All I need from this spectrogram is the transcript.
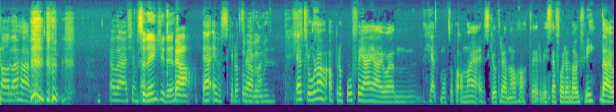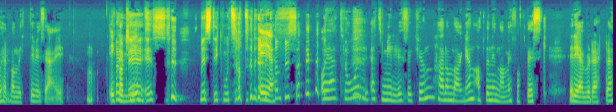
Ja, det er herlig. Ja, det er Så det er egentlig det. Ja. Jeg elsker å trene. Jeg tror da, apropos, for jeg er jo en helt motsatt av Anna. Jeg elsker å trene og hater hvis jeg får en dag fri. Det er jo helt vanvittig hvis jeg ikke har tid. Med vi er stikk motsatte, det Yes. kan du si. Og jeg tror et millisekund her om dagen at venninna mi faktisk revurderte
